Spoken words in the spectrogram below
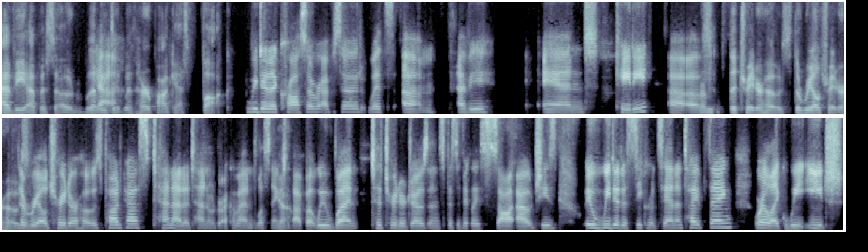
Evie episode that Yeah. we did with her podcast. Fuck. we did a crossover episode with um Evie and Katie uh, of From the Trader Hose, the real Trader Hose. the Real Trader Hose podcast. 10 out of 10 would recommend listening Yeah. to that. But we went to Trader Joe's and specifically sought out cheese. It- we did a Secret Santa type thing where like we each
